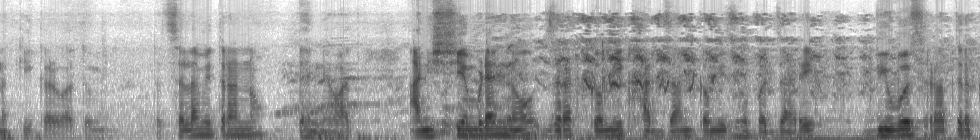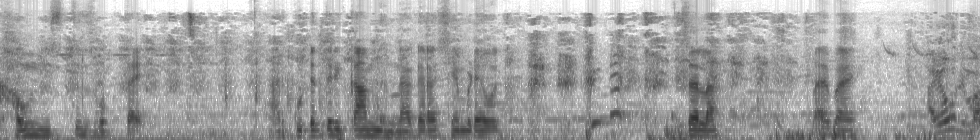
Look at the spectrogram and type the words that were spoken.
नक्की कळवा तुम्ही. तर चला मित्रांनो धन्यवाद. आणि शेंबड्यांनो जरा कमी खात जाण कमी झोपत जा रे. दिवस रात्र खाऊन नुसतं झोपताय. अरे कुठेतरी काम धंदा करा शेंबड्या होत. चला. बाय बाय 哎呦我的妈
